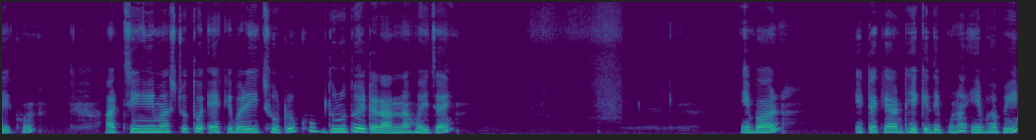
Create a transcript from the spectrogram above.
দেখুন। আর চিংড়ি মাছটা তো একেবারেই ছোট, খুব দ্রুত এটা রান্না হয়ে যায়। এবার এটাকে আর ঢেকে দেব না, এভাবেই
